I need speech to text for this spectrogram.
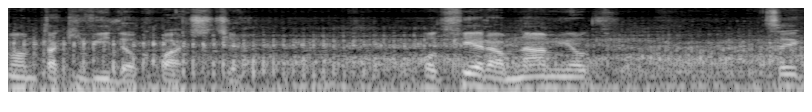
mam taki widok, patrzcie. Otwieram namiot, cyk.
